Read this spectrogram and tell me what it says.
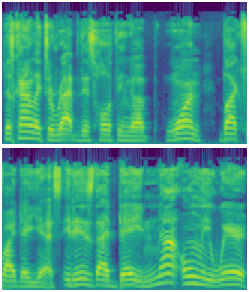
just kind of like to wrap this whole thing up one black friday yes. It is that day not only where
